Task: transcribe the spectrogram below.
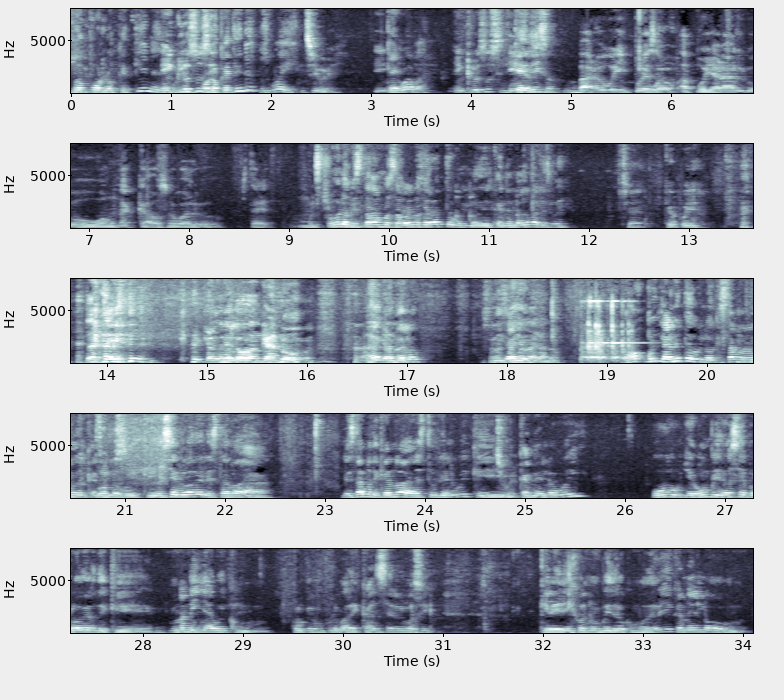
No por lo que tienes, güey. Incluso Por si- lo que tienes, pues, güey. Sí, güey. Y- Qué hueva. Incluso si ¿Y qué tienes hizo? varo, güey, y puedes apoyar algo o a una causa o algo, está mucho. Oh, lo que estábamos hablando hace rato, güey, lo del Canelo Álvarez, güey. Sí, que apoya. Canelo ganó. Ah, Canelo. Es una semana ganó. No, güey, la neta, güey, lo que estaba hablando del Canelo, güey, que ese brother estaba. Le estaba platicando a este Uriel, güey, que Sí, güey. Canelo, güey. Uh, llegó un video a ese brother de que una niña, güey, con. Creo que era un problema de cáncer, algo así. Que le dijo en un video como de, oye, Canelo,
